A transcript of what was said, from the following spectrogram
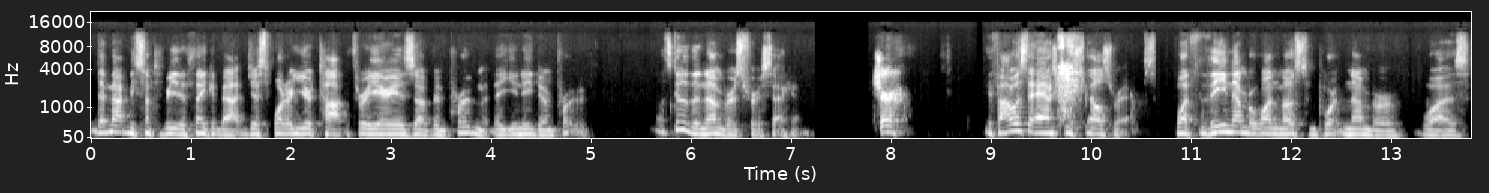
That might be something for you to think about. Just what are your top three areas of improvement that you need to improve? Let's go to the numbers for a second. Sure. If I was to ask your sales reps what the number one most important number was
